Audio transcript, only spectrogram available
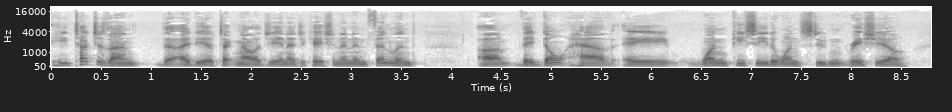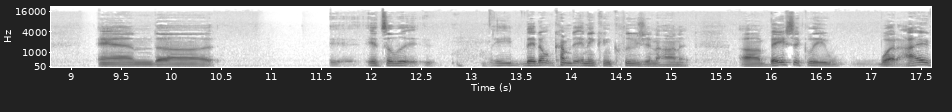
he touches on the idea of technology and education. And in Finland, um, they don't have a one PC to one student ratio, and uh, it- it's a they don't come to any conclusion on it. Uh, basically, what I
